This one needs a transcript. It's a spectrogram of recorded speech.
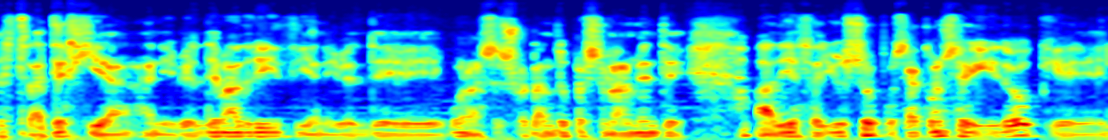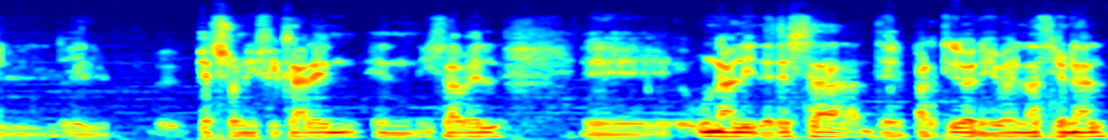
estrategia a nivel de Madrid y a nivel de, bueno, asesorando personalmente a Díaz Ayuso, pues ha conseguido que el personificar en, Isabel eh, una lideresa del partido a nivel nacional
